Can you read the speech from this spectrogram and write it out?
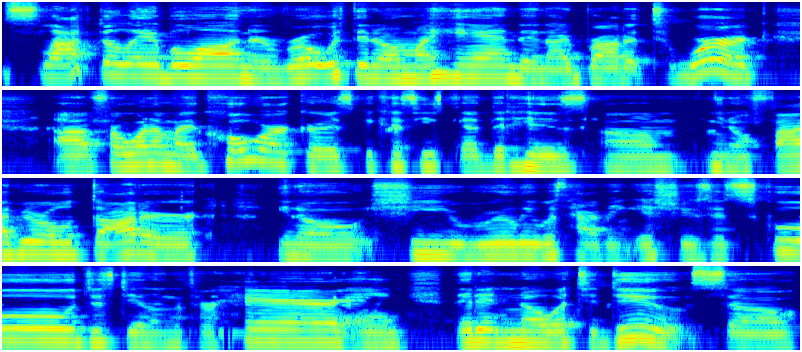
slapped the label on and wrote with it on my hand and I brought it to work. Uh, for one of my coworkers because he said that his um, you know five year old daughter you know she really was having issues at school just dealing with her hair and they didn't know what to do so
